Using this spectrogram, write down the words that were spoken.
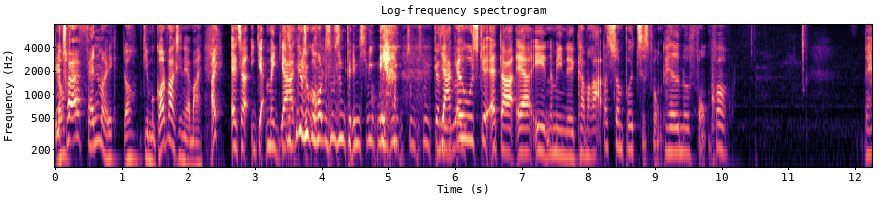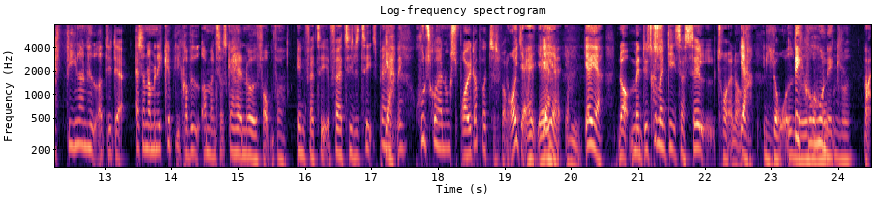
Det Nå. tør jeg fandme ikke. Nå, de må godt vaccinere mig. Nej. Altså, ja, men jeg, Kan du gå rundt som sådan en pindsvin med 10.000 jeg kan huske, at der er en af mine kammerater, som på et tidspunkt havde noget form for... hvad filen hedder det der? Altså, når man ikke kan blive gravid, og man så skal have noget form for... En ferti- Ja, fertilitetsbehandling. hun skulle have nogle sprøjter på et tidspunkt. Nå, ja, ja, ja. Jamen, ja, ja. Nå, men det skal man give sig selv, tror jeg nok. Ja. I låret. Det kunne hun ikke. Noget. Nej.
